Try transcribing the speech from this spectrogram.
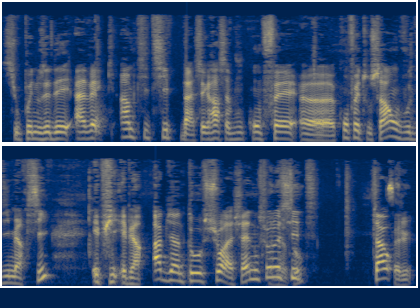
Si vous pouvez nous aider avec un petit tip, bah, c'est grâce à vous qu'on fait euh, qu'on fait tout ça. On vous dit merci. Et puis, eh bien, à bientôt sur la chaîne ou sur À le bientôt. site. Ciao. Salut.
